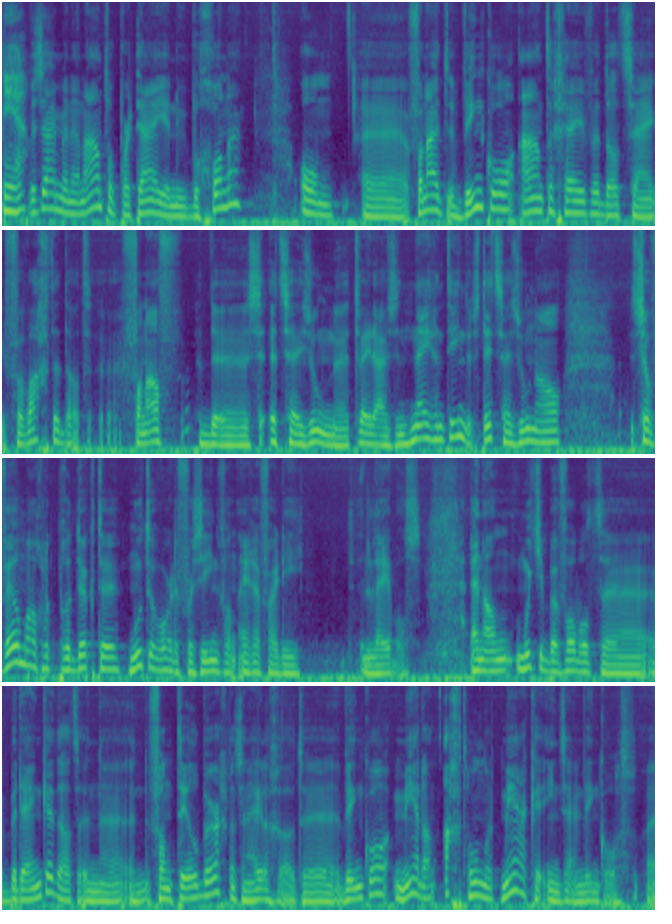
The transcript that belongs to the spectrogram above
Ja. We zijn met een aantal partijen nu begonnen om uh, vanuit de winkel aan te geven dat zij verwachten dat uh, vanaf het seizoen uh, 2019, dus dit seizoen al, zoveel mogelijk producten moeten worden voorzien van RFID labels. En dan moet je bijvoorbeeld uh, bedenken dat een, uh, een, Van Tilburg, dat is een hele grote winkel, meer dan 800 merken in zijn winkels uh,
